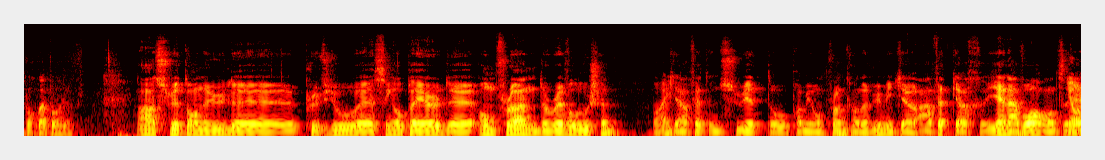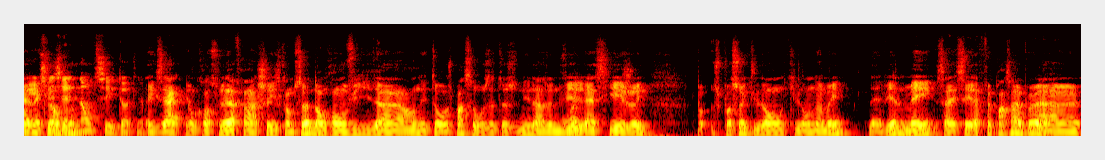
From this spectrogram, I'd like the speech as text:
pourquoi pas, là. Ensuite, on a eu le preview single player de Homefront de Revolution, Ouais. qui est en fait une suite au premier Homefront qu'on a vu, mais qui a, en fait qui a rien à voir, on Ils dirait, ont avec l'autre. utilisé le nom de ces. Exact. Ils ont continué la franchise comme ça. Donc, on vit dans. On est, au- je pense, aux États-Unis, dans une ville assiégée. Je suis pas sûr qu'ils l'ont nommé, la ville, mais ça, ça fait penser un peu à un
